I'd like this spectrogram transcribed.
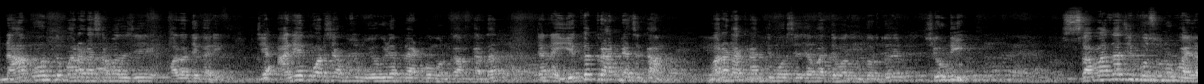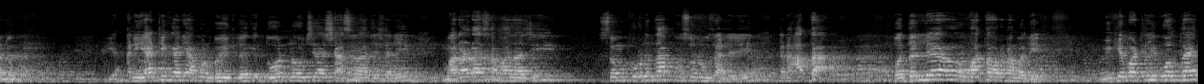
नामवंत मराठा समाजाचे पदाधिकारी जे अनेक वर्षापासून वेगवेगळ्या प्लॅटफॉर्मवर काम करतात त्यांना एकत्र आणण्याचं काम मराठा क्रांती मोर्चाच्या माध्यमातून करतोय. शेवटी समाजाची फसवणूक व्हायला नको. आणि या ठिकाणी आपण बघितलं की दोन नऊच्या शासन आदेशाने मराठा समाजाची संपूर्णता फसवणूक झालेली आहे. कारण आता बदलल्या वातावरणामध्ये विखे पाटील बोलतायत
